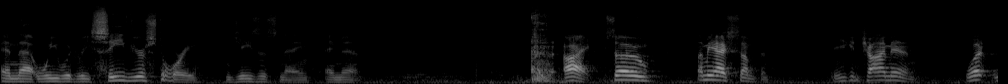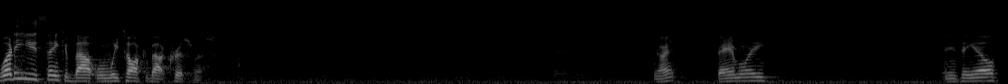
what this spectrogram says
and that we would receive your story in Jesus' name, amen. All right, so let me ask you something. You can chime in. What, what do you think about when we talk about Christmas? Right? Family? Anything else?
